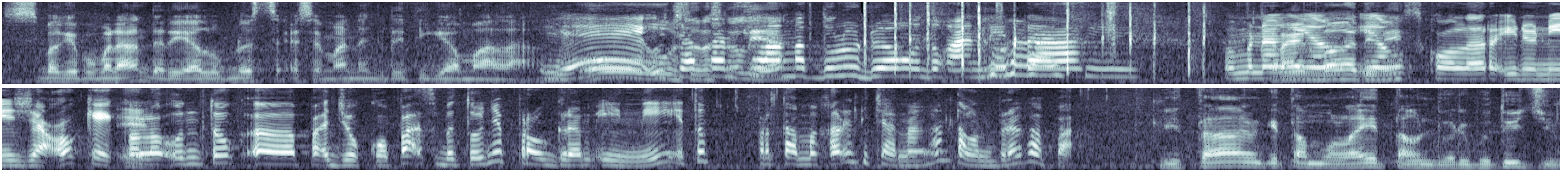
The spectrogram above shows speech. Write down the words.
sebagai pemenang dari alumnus SMA Negeri 3 Malang. Yeay, Oh, sekali ya. selamat dulu dong untuk Andita. Pemenang Keren yang, yang ini. Scholar Indonesia. Oke, Iya. kalau untuk eh, Pak Joko, Pak, sebetulnya program ini itu pertama kali dicanangkan tahun berapa, Pak? Kita kita mulai tahun 2007.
